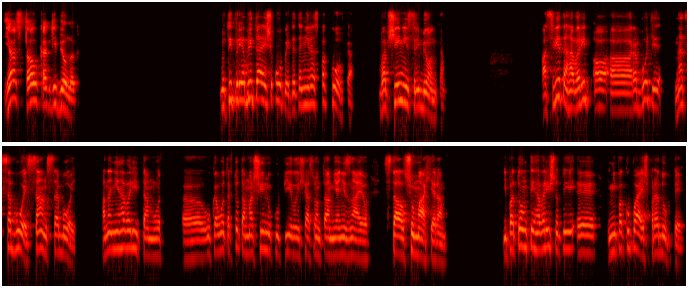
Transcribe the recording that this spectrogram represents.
Я стал как ребенок. Ну, ты приобретаешь опыт, это не распаковка в общении с ребенком. А Света говорит о, о работе над собой, сам собой. Она не говорит там вот э, у кого-то кто-то машину купил, и сейчас он там, я не знаю, стал шумахером. И потом ты говоришь, что ты э, не покупаешь продукты,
